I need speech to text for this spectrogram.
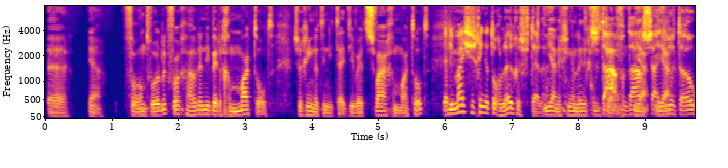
eh, ja, verantwoordelijk voor gehouden. En die werden gemarteld. Zo ging dat in die tijd. Je werd zwaar gemarteld. Ja, die meisjes gingen toch leugens vertellen? Ja, die gingen leugens Komt daar vertellen. vandaan, zij doet het ook.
